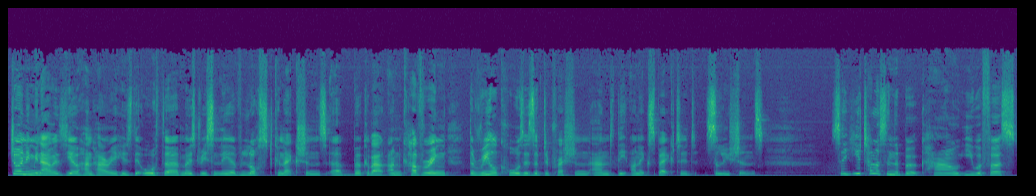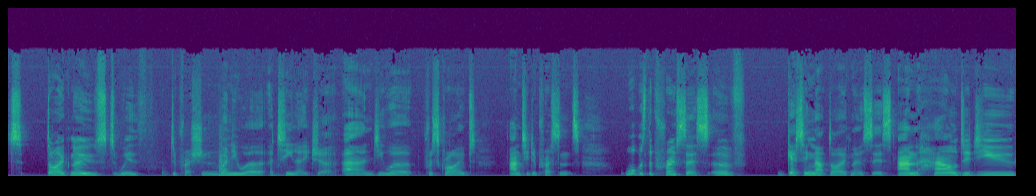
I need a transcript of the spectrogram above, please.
Joining me now is Johann Hari, who's the author most recently of Lost Connections, a book about uncovering the real causes of depression and the unexpected solutions. So, you tell us in the book how you were first diagnosed with depression when you were a teenager and you were prescribed antidepressants. What was the process of getting that diagnosis and how did you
